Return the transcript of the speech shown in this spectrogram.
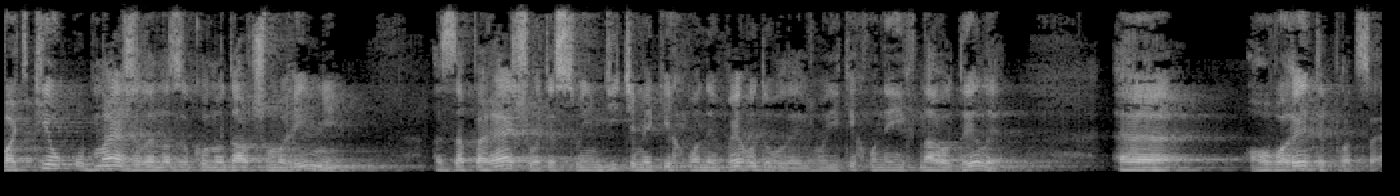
батьків обмежили на законодавчому рівні заперечувати своїм дітям, яких вони вигодували, яких вони їх народили, е, говорити про це.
